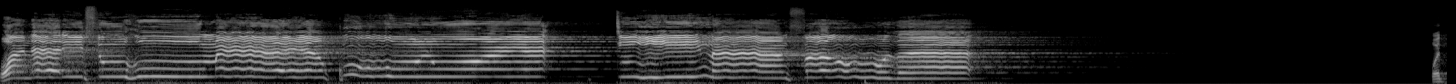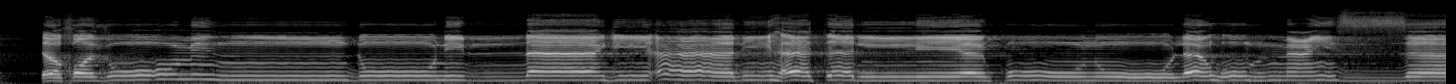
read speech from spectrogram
ونرثه ما يقول ويأتينا واتخذوا من دون الله آلهة ليكونوا لهم عزاً.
